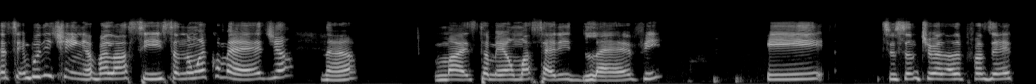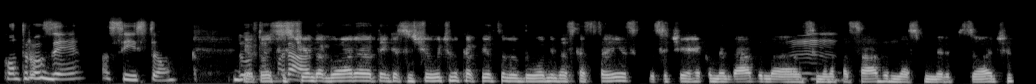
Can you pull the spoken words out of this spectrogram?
assim, bonitinha, vai lá, assista, não é comédia, né? mas também é uma série leve. E se você não tiver nada para fazer, Ctrl Z, assistam. Eu estou assistindo agora, eu tenho que assistir o último capítulo do Homem das Castanhas, que você tinha recomendado na hum. semana passada, no nosso primeiro episódio.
